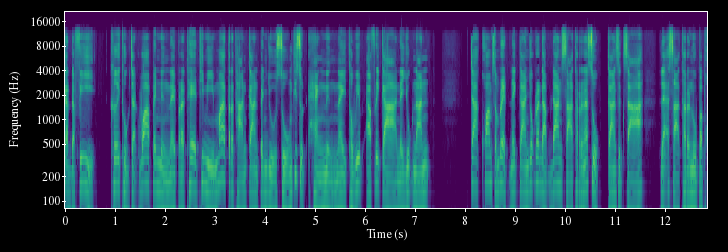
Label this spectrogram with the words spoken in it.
กัดดาฟีเคยถูกจัดว่าเป็นหนึ่งในประเทศที่มีมาตรฐานการเป็นอยู่สูงที่สุดแห่งหนึ่งในทวีปแอฟริกาในยุคนั้น จากความสำเร็จในการยกระดับด้านสาธารณสุข การศึกษา และสาธารณูปโภ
